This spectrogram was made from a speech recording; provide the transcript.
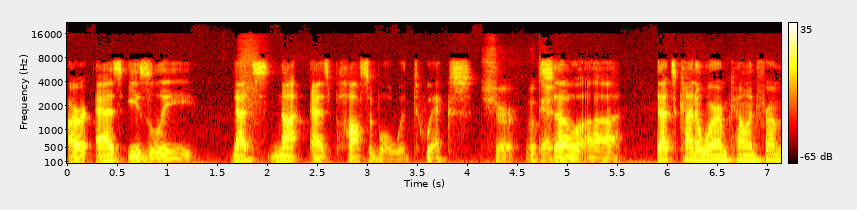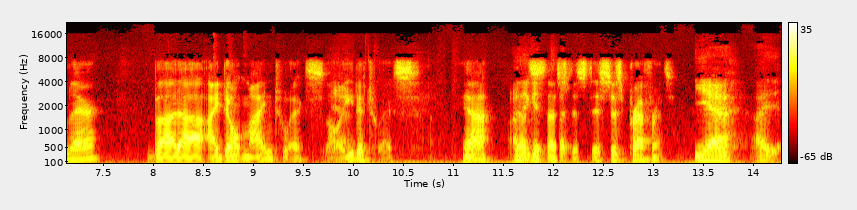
are as easily. That's not as possible with Twix. Sure. Okay. So uh, that's kind of where I'm coming from there. But uh, I don't mind Twix. I'll Yeah. eat a Twix. Yeah, I think it's- that's just it's just preference. Yeah, I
